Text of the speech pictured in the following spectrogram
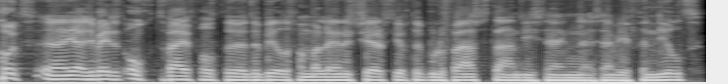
Goed, uh, ja, je weet het ongetwijfeld. De beelden van Marlene Sheriff die op de boulevard staan, die zijn, zijn weer vernield.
